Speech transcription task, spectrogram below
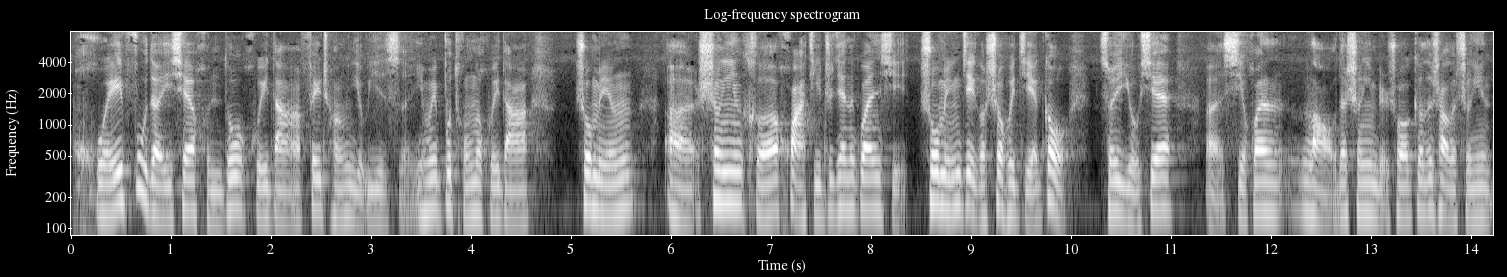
回复的一些很多回答非常有意思，因为不同的回答说明呃声音和话题之间的关系，说明这个社会结构。所以有些呃喜欢老的声音，比如说鸽子哨的声音，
